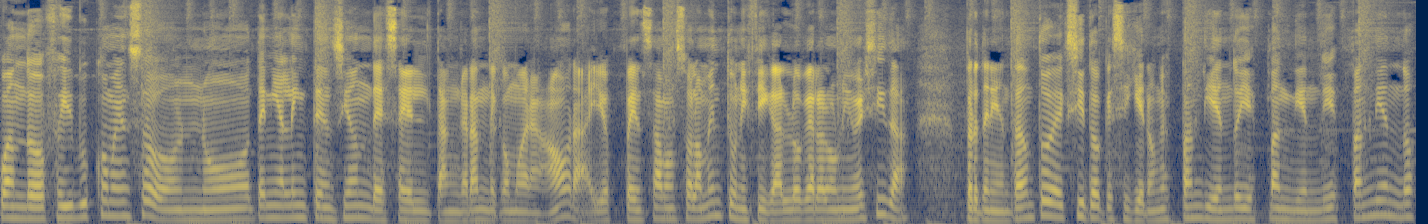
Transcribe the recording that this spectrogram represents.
Cuando Facebook comenzó no tenían la intención de ser tan grande como eran ahora. Ellos pensaban solamente unificar lo que era la universidad, pero tenían tanto éxito que siguieron expandiendo y expandiendo y expandiendo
